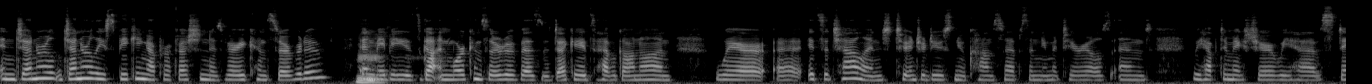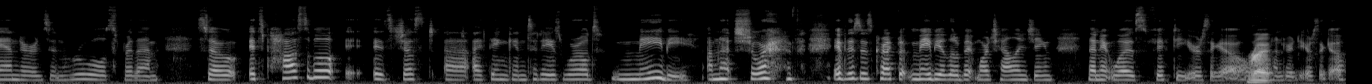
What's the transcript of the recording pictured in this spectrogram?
in general, generally speaking, our profession is very conservative, mm. and maybe it's gotten more conservative as the decades have gone on where uh, it's a challenge to introduce new concepts and new materials, and we have to make sure we have standards and rules for them. So it's possible, it's just, uh, I think, in today's world, maybe, I'm not sure if, if this is correct, but maybe a little bit more challenging than it was 50 years ago or right. 100 years ago.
